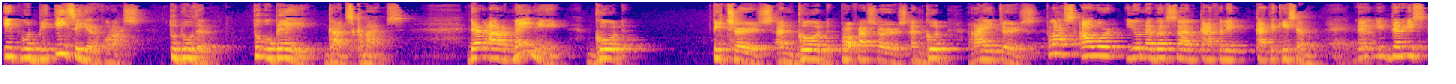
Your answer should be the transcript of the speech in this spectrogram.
it would be easier for us to do them, to obey God's commands. There are many good teachers and good professors and good writers, plus our Universal Catholic Catechism. There is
